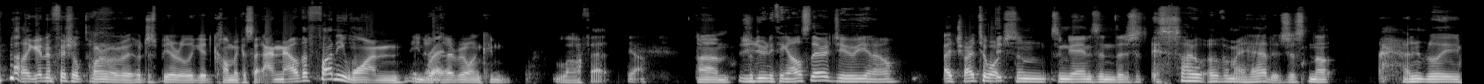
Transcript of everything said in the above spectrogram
like an official tournament of it. It'll just be a really good comic aside. And now the funny one, you know, Right. that everyone can laugh at. Yeah. Um, Did you do anything else there? Did you, you know, I tried to watch some some games, and there's just it's so over my head. It's just not. I didn't really.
